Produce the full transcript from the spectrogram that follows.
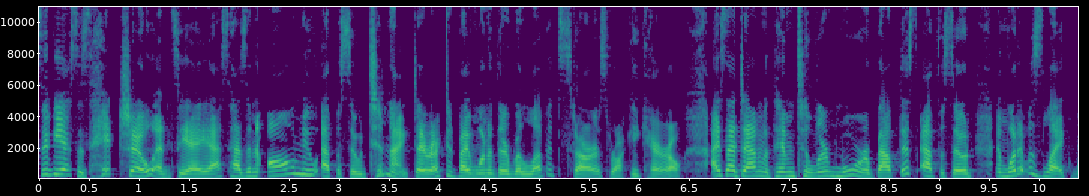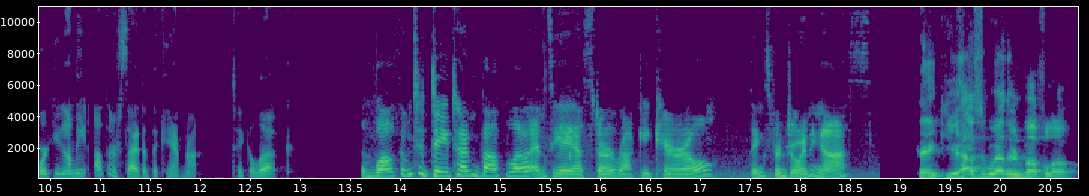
CBS's hit show, NCIS, has an all new episode tonight, directed by one of their beloved stars, Rocky Carroll. I sat down with him to learn more about this episode and what it was like working on the other side of the camera. Take a look. Welcome to Daytime Buffalo, NCIS star Rocky Carroll. Thanks for joining us. Thank you. How's the weather in Buffalo?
